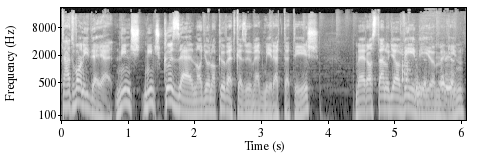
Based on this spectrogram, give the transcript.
tehát van ideje, nincs, nincs közel nagyon a következő megmérettetés, mert aztán ugye a VB igen, jön megint.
